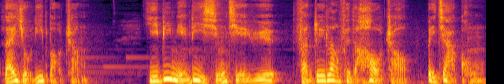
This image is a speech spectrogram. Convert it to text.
来有力保障，以避免厉行节约、反对浪费的号召被架空。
